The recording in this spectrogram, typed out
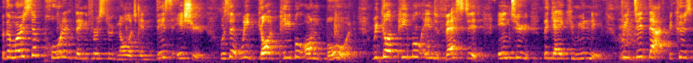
But the most important thing for us to acknowledge in this issue was that we got people on board. We got people invested into the gay community. We did that because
